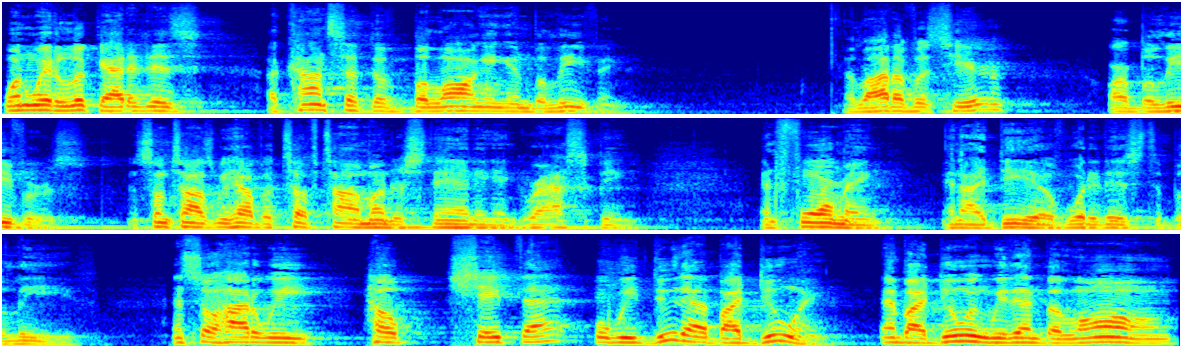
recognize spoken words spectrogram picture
one way to look at it is a concept of belonging and believing. A lot of us here are believers, and sometimes we have a tough time understanding and grasping and forming an idea of what it is to believe. And so, how do we help shape that? Well, we do that by doing. And by doing, we then belong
